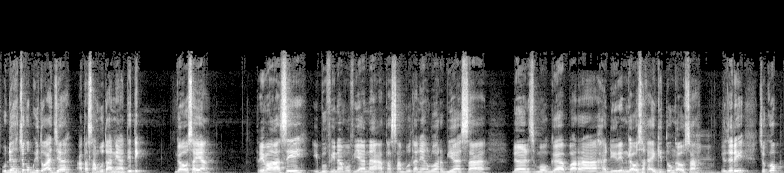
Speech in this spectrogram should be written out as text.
Udah cukup gitu aja atas sambutannya, titik. Nggak usah yang terima kasih Ibu Vina Moviana atas sambutan yang luar biasa dan semoga para hadirin nggak usah kayak gitu, nggak usah. Ya, jadi cukup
